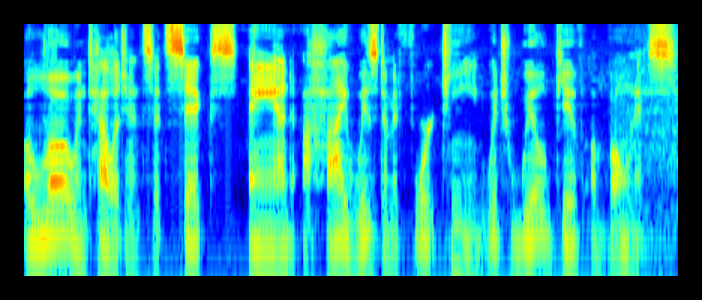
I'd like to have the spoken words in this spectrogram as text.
a low intelligence at 6, and a high wisdom at 14, which will give a bonus.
